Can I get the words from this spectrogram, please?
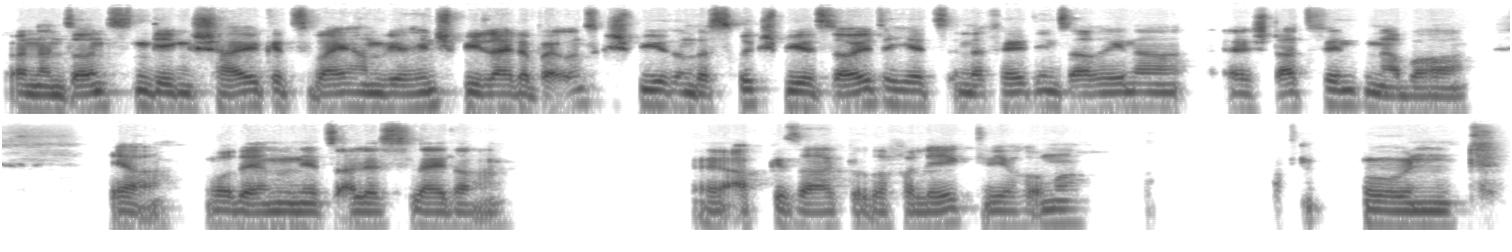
Und ansonsten gegen Schalke 2 haben wir Hinspiel leider bei uns gespielt und das Rückspiel sollte jetzt in der Felddienst Arena äh, stattfinden, aber ja, wurde ja nun jetzt alles leider äh, abgesagt oder verlegt, wie auch immer. Und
